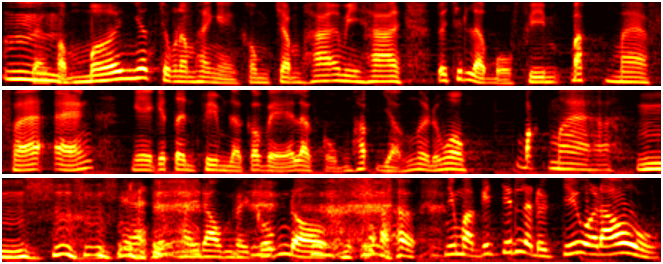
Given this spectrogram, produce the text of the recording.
Ừ. sản phẩm mới nhất trong năm 2022 đó chính là bộ phim Bắt Ma Phá Án. Nghe cái tên phim là có vẻ là cũng hấp dẫn rồi đúng không bắt ma hả? Ừ. nghe thầy đồng thầy cúng đồ. Nhưng mà cái chính là được chiếu ở đâu?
